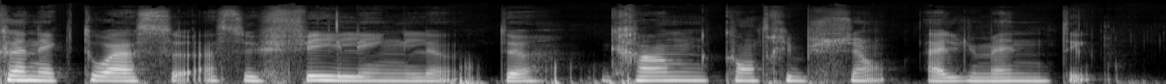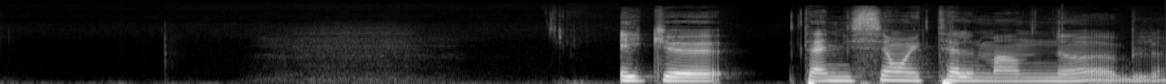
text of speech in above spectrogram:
Connecte-toi à ça, à ce feeling-là de grande contribution à l'humanité. Et que ta mission est tellement noble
